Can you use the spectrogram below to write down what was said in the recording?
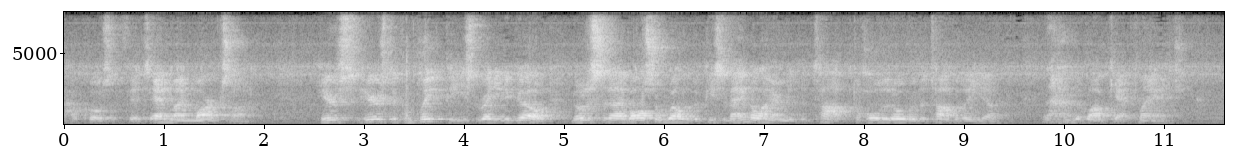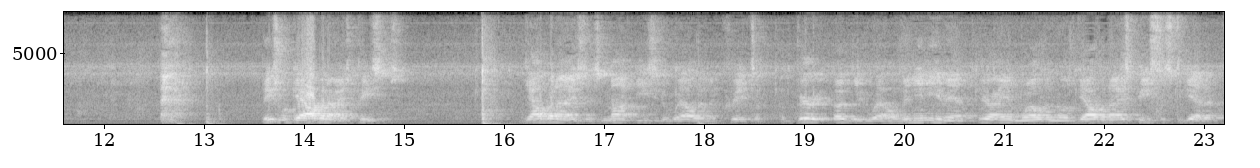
how close it fits, and my marks on it. Here's, here's the complete piece ready to go. Notice that I've also welded a piece of angle iron at the top to hold it over the top of the, uh, the Bobcat flange. These were galvanized pieces. Galvanized is not easy to weld and it creates a, a very ugly weld. In any event, here I am welding those galvanized pieces together.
